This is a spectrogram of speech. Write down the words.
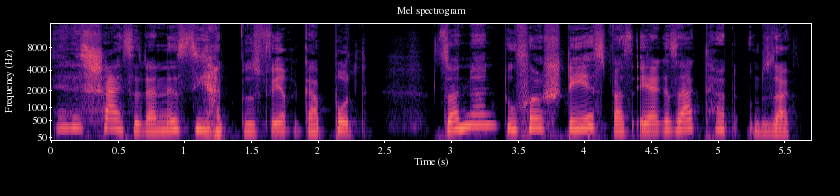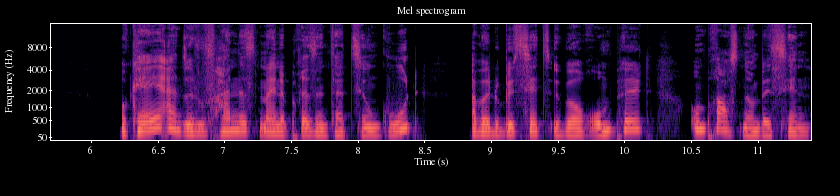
Ja, das ist scheiße, dann ist die Atmosphäre kaputt. Sondern du verstehst, was er gesagt hat und du sagst, okay, also du fandest meine Präsentation gut, aber du bist jetzt überrumpelt und brauchst noch ein bisschen.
